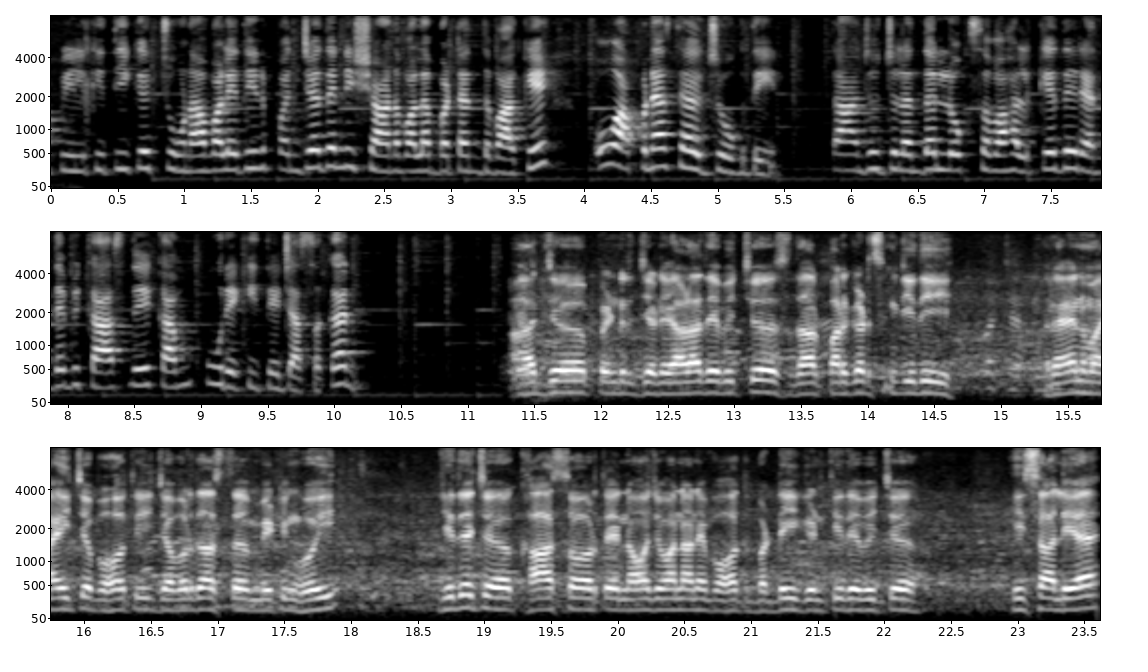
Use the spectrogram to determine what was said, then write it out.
ਅਪੀਲ ਕੀਤੀ ਕਿ ਚੋਣਾਂ ਵਾਲੇ ਦਿਨ ਪੰਜੇ ਦੇ ਨਿਸ਼ਾਨ ਵਾਲਾ ਬਟਨ ਦਬਾ ਕੇ ਉਹ ਆਪਣਾ ਸਹਿਯੋਗ ਦੇਣ, ਤਾਂ ਜੋ ਜਲੰਧਰ ਲੋਕ ਸਭਾ ਹਲਕੇ ਦੇ ਰਹਿੰਦੇ ਵਿਕਾਸ ਦੇ ਕੰਮ ਪੂਰੇ ਕੀਤੇ ਜਾ ਸਕਣ। ਅੱਜ ਪਿੰਡ ਜੜਿਆਲਾ ਦੇ ਵਿੱਚ ਸਰਦਾਰ ਪ੍ਰਗਟ ਸਿੰਘ ਜੀ ਦੀ ਰਹਿਨਮਾਈ 'ਚ ਬਹੁਤ ਹੀ ਜ਼ਬਰਦਸਤ ਮੀਟਿੰਗ ਹੋਈ। ਜਿਹਦੇ 'ਚ ਖਾਸ ਤੌਰ ਤੇ ਨੌਜਵਾਨਾਂ ਨੇ ਬਹੁਤ ਵੱਡੀ ਗਿਣਤੀ ਦੇ ਵਿੱਚ ਹਿੱਸਾ ਲਿਆ।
